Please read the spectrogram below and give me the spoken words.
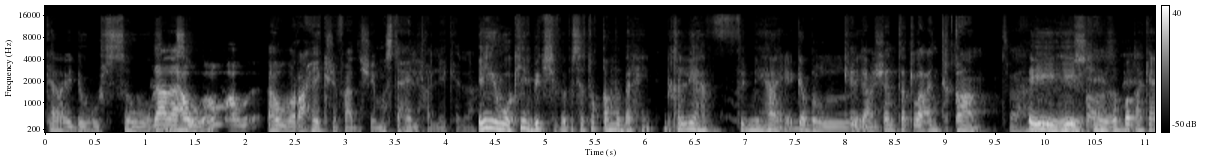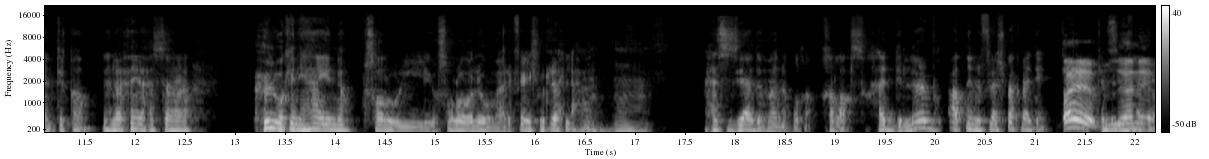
كايدو وش سوى لا لا هو. هو هو, هو راح يكشف هذا الشيء مستحيل يخليه كذا اي هو أكيد بيكشفه بس أتوقع مو بالحين بيخليها في النهاية قبل كذا يعني عشان تطلع انتقام اي اي. عشان يظبطها كانتقام لأن الحين أحسها حلوة كنهاية إنه وصلوا اللي وصلوا له وما أعرف إيش والرحلة هذه. أحس زيادة ما نبغى. خلاص هدي اللعب اعطيني الفلاش باك بعدين. طيب يعني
